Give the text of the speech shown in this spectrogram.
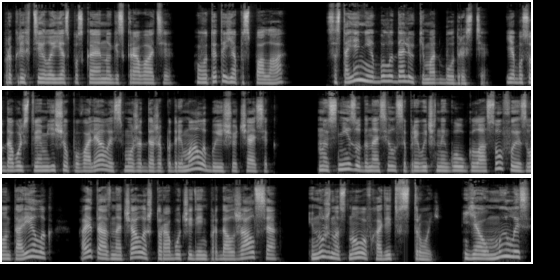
прокряхтела я, спуская ноги с кровати. Вот это я поспала. Состояние было далеким от бодрости. Я бы с удовольствием еще повалялась, может, даже подремала бы еще часик. Но снизу доносился привычный гул голосов и звон тарелок, а это означало, что рабочий день продолжался, и нужно снова входить в строй. Я умылась,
